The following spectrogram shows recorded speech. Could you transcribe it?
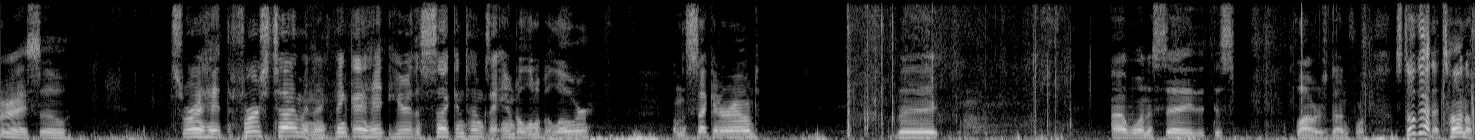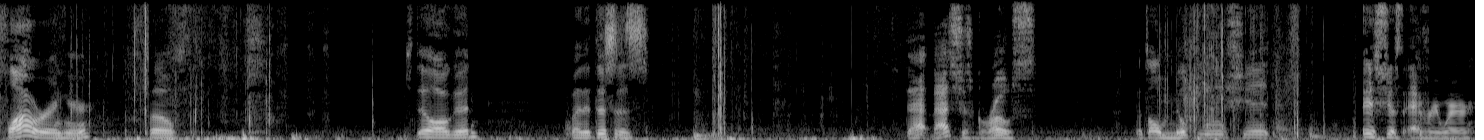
All right, so that's where I hit the first time, and I think I hit here the second time because I aimed a little bit lower on the second round. But I want to say that this flour is done for. Still got a ton of flour in here, so still all good. But this is that that's just gross. That's all milky and shit. It's just everywhere.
